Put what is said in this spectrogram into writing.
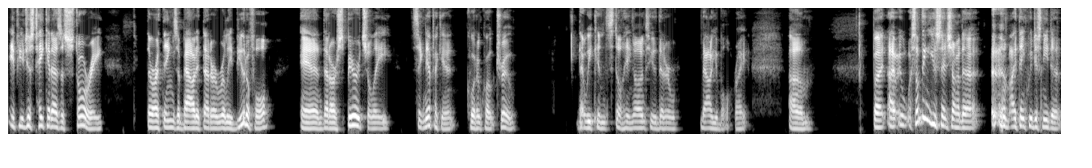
if you just take it as a story, there are things about it that are really beautiful and that are spiritually significant, quote unquote, true that we can still hang on to that are valuable, right? Um, but I, something you said, Shonda, I think we just need to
